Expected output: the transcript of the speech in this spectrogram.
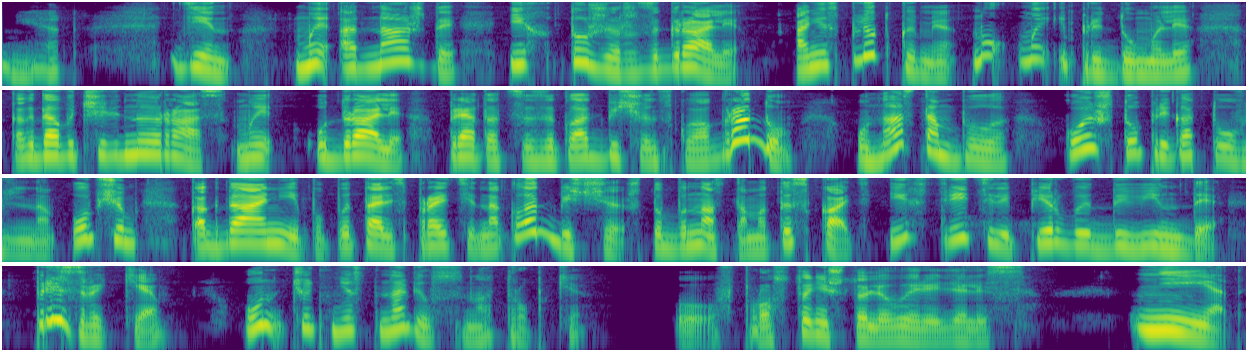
Нет. «Дин, мы однажды их тоже разыграли. Они с плетками, ну, мы и придумали. Когда в очередной раз мы удрали прятаться за кладбищенскую ограду, у нас там было кое-что приготовлено. В общем, когда они попытались пройти на кладбище, чтобы нас там отыскать, их встретили первые девинды – призраки. Он чуть не остановился на трубке. «В простыни, что ли, вырядились?» «Нет,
